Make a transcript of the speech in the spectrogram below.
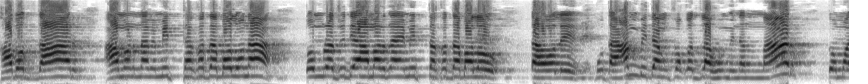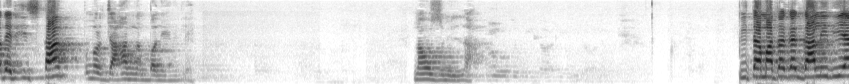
খবরদার, আমার নামে মিথ্যা কথা বলো না। তোমরা যদি আমার নামে মিথ্যা কথা বলো, তাহলে তোমাদের স্থান তোমার জাহান্নাম বানিয়ে নিলে নাউজুবিল্লাহ। পিতামাতাকে গালি দিয়ে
